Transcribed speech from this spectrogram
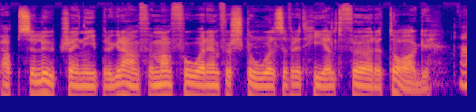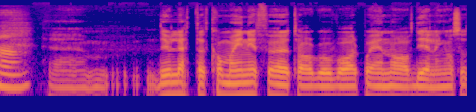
absolut traineeprogram för man får en förståelse för ett helt företag. Ja. Eh, det är lätt att komma in i ett företag och vara på en avdelning och så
